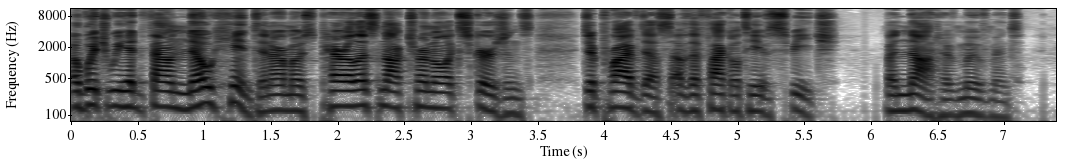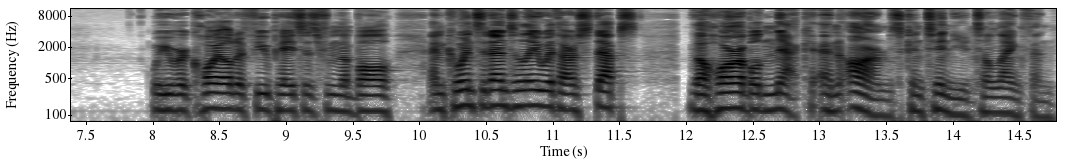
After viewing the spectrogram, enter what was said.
of which we had found no hint in our most perilous nocturnal excursions, deprived us of the faculty of speech, but not of movement. We recoiled a few paces from the bowl, and coincidentally with our steps, the horrible neck and arms continued to lengthen.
